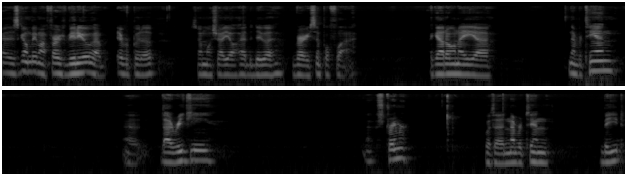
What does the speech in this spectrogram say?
This is going to be my first video I've ever put up. So I'm going to show y'all how to do a very simple fly. I got on a uh, number 10 uh, Dai-Riki uh, streamer with a number 10 bead.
